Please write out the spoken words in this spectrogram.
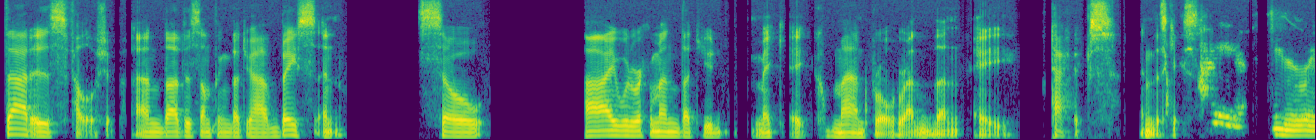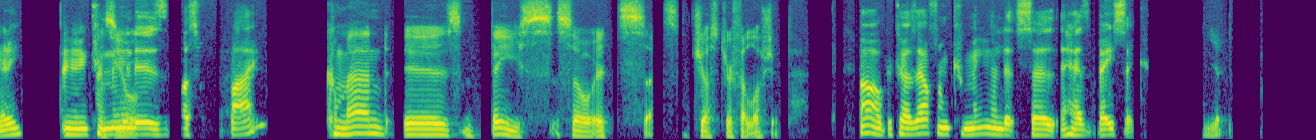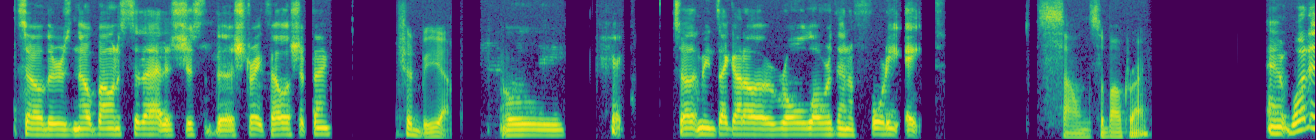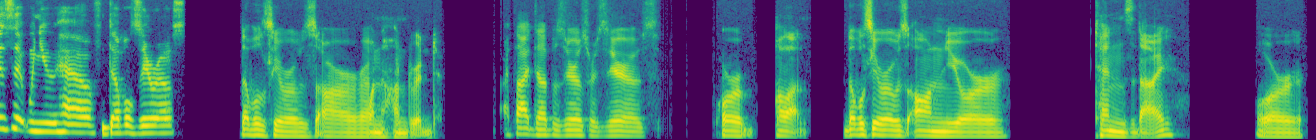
That is fellowship and that is something that you have base in. So I would recommend that you make a command roll rather than a tactics in this case. Alrighty. And command is plus five. Command is base, so it's, it's just your fellowship. Oh, because out from command it says it has basic. Yep. So there's no bonus to that. It's just the straight fellowship thing. Should be, yeah. Okay. So that means I got to roll lower than a 48. Sounds about right. And what is it when you have double zeros? Double zeros are 100. I thought double zeros were zeros. Or, hold on. Double zeros on your tens die. Or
